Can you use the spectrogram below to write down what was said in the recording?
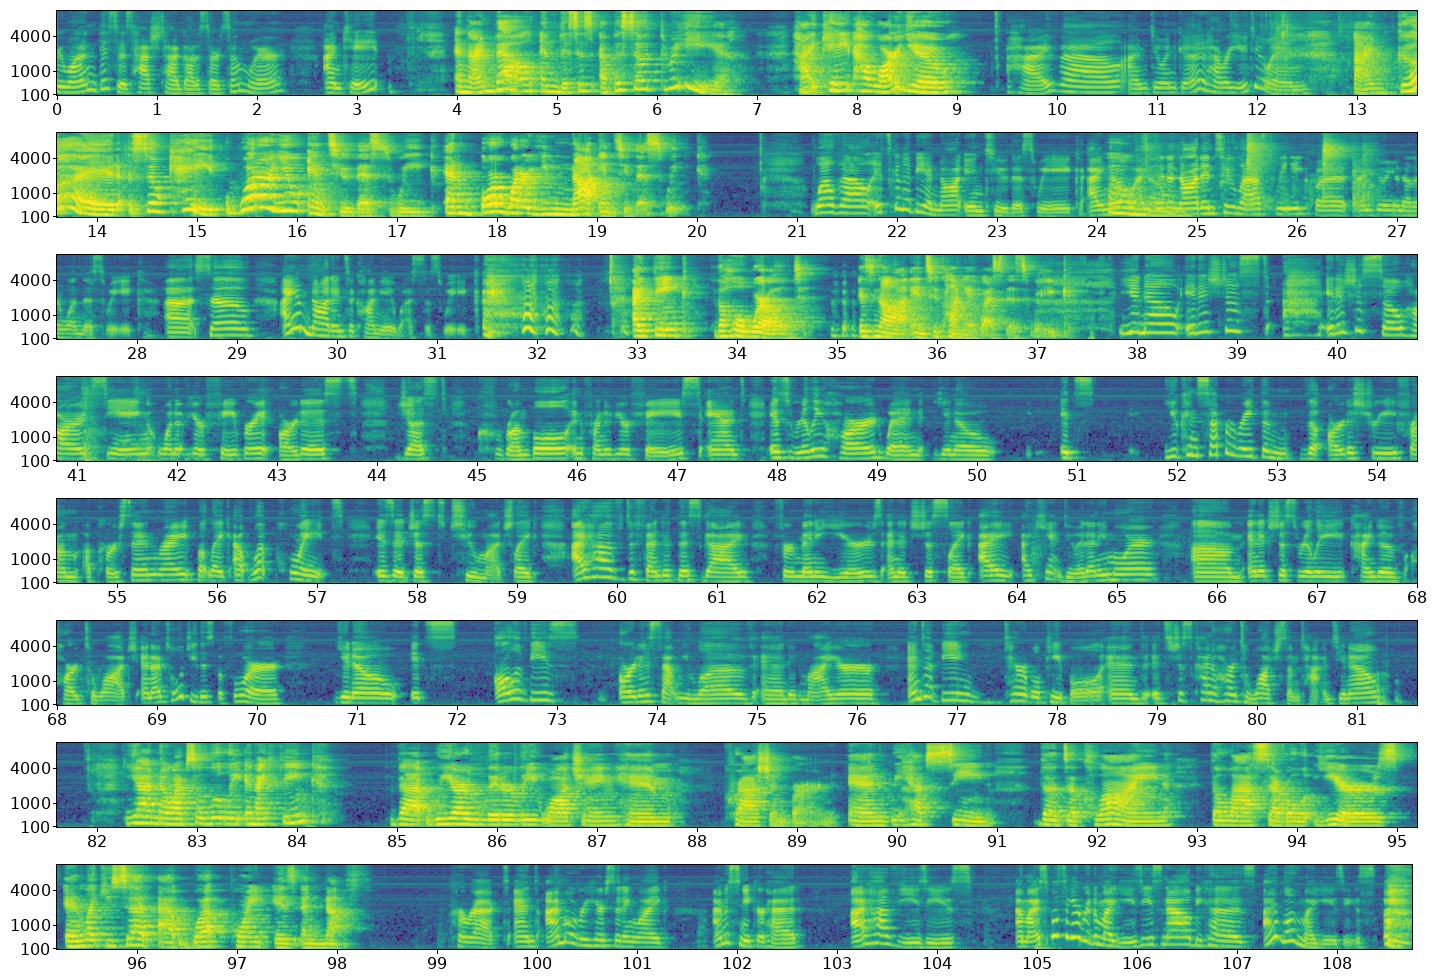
everyone. This is hashtag gotta start somewhere. I'm Cait. And I'm Val, and this is episode three. Hi, Cait. How are you? Hi, Val. I'm doing good. How are you doing? I'm good. So, Cait, what are you into this week? And or what are you not into this week? Well, Val, it's going to be a not into this week. I know Oh I did a not into last week, but I'm doing another one this week. Uh, so I am not into Kanye West this week. I think the whole world is not into Kanye West this week. You know, it is just it is just so hard seeing one of your favorite artists just crumble in front of your face and it's really hard when, you know, it's you can separate the the artistry from a person, right? But like at what point is it just too much? Like I have defended this guy for many years and it's just like I I can't do it anymore. Um and it's just really kind of hard to watch. And I've told you this before, you know, it's all of these artists that we love and admire end up being terrible people and it's just kind of hard to watch sometimes, you know? Yeah, no, absolutely. And I think that we are literally watching him crash and burn. And we have seen the decline the last several years. And like you said, at what point is enough? Correct. And I'm over here sitting like, I'm a sneakerhead. I have Yeezys. Am I supposed to get rid of my Yeezys now? Because I love my Yeezys.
